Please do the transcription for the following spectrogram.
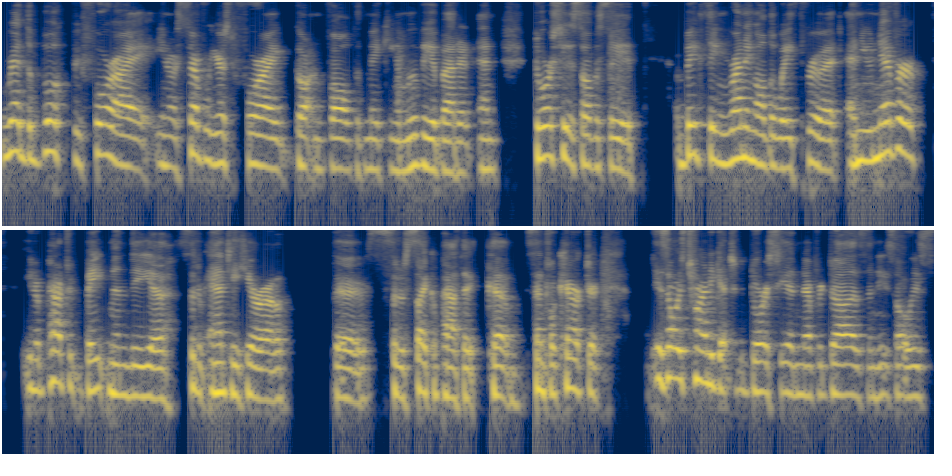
read the book before I, you know, several years before I got involved with making a movie about it. And Dorsia is obviously a, a big thing running all the way through it. And you never, you know, Patrick Bateman, the uh, sort of anti hero, the sort of psychopathic uh, central character, is always trying to get to Dorsia and never does. And he's always,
